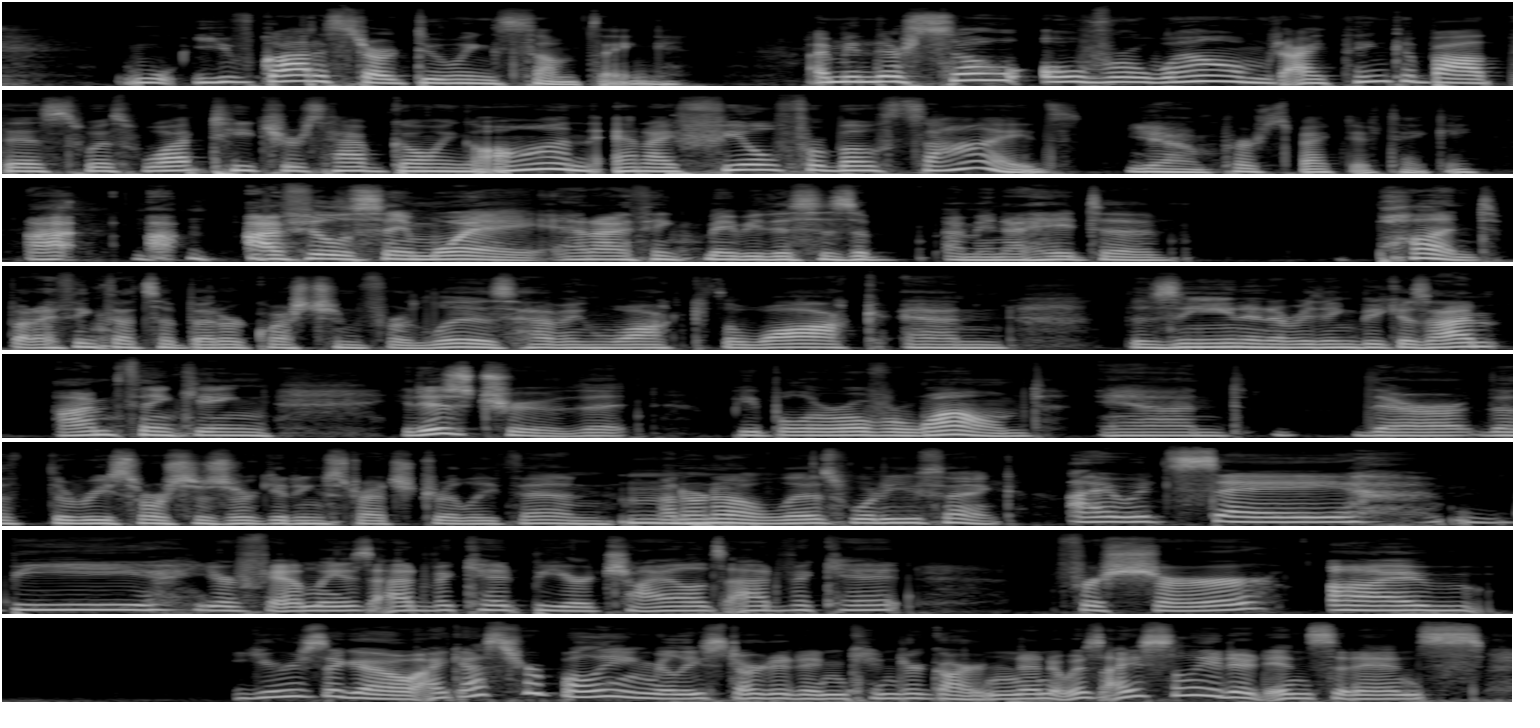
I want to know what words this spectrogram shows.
you've got to start doing something? I mean, they're so overwhelmed. I think about this with what teachers have going on, and I feel for both sides. Yeah, perspective taking. I, I, I feel the same way, and I think maybe this is a. I mean, I hate to punt, but I think that's a better question for Liz, having walked the walk and the zine and everything, because I'm I'm thinking it is true that people are overwhelmed and there the, the resources are getting stretched really thin. Mm. I don't know, Liz, what do you think? I would say be your family's advocate, be your child's advocate for sure. I years ago, I guess her bullying really started in kindergarten and it was isolated incidents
